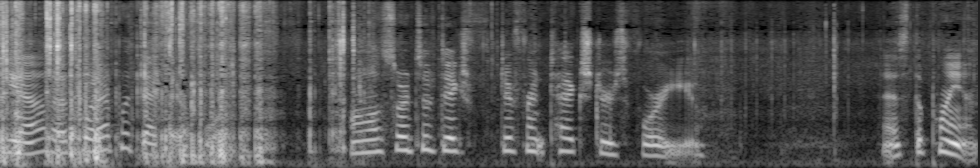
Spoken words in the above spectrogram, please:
Yeah, that's what I put that there for. All sorts of di different textures for you. That's the plan.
